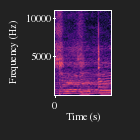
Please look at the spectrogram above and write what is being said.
भगत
